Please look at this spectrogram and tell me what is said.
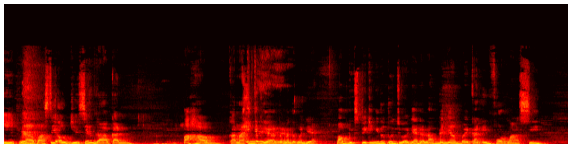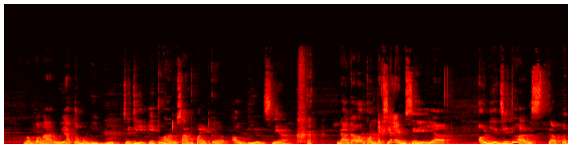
ya pasti audiensnya nggak akan paham. Karena ingat Iya, ya iya. teman-teman ya public speaking itu tujuannya adalah menyampaikan informasi mempengaruhi atau menghibur. Jadi itu harus sampai ke audiensnya nah kalau konteksnya MC ya audiens itu harus dapat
